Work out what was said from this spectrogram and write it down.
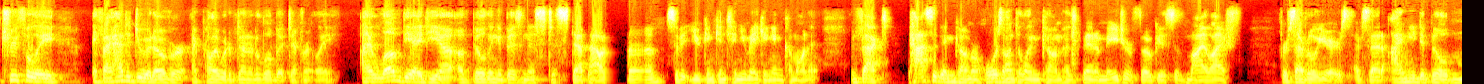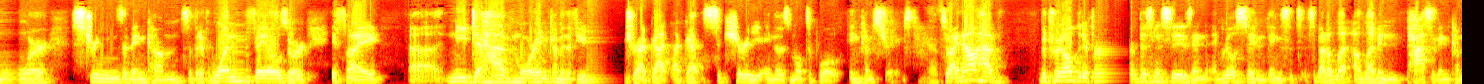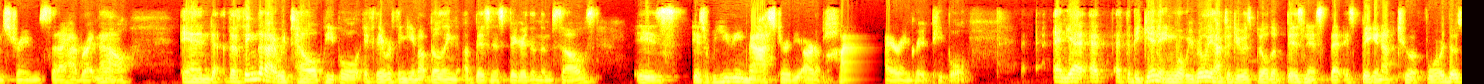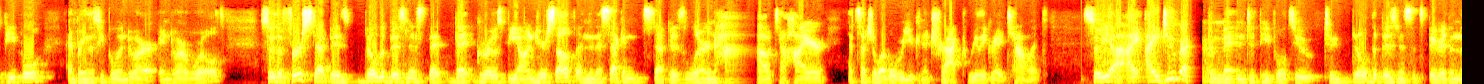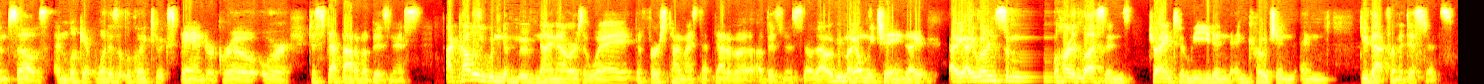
Truthfully if i had to do it over i probably would have done it a little bit differently. I love the idea of building a business to step out of so that you can continue making income on it. In fact passive income or horizontal income has been a major focus of my life for several years. I've said I need to build more streams of income so that if one fails or if I uh, need to have more income in the future, I've got I've got security in those multiple income streams. That's so cool. I now have between all the different businesses and, and real estate and things, it's, it's about 11 passive income streams that I have right now. And the thing that I would tell people if they were thinking about building a business bigger than themselves is is really master the art of hiring great people and yet at, at the beginning what we really have to do is build a business that is big enough to afford those people and bring those people into our into our world. So the first step is build a business that that grows beyond yourself. And then the second step is learn how how to hire at such a level where you can attract really great talent so yeah I, I do recommend to people to to build the business that's bigger than themselves and look at what does it look like to expand or grow or to step out of a business I probably wouldn't have moved nine hours away the first time I stepped out of a, a business. So that would be my only change. I, I, I, learned some hard lessons trying to lead and, and coach and, and do that from a distance.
